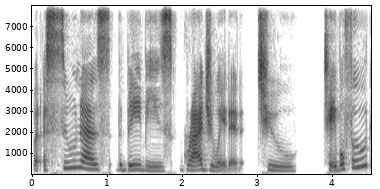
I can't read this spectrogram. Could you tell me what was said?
But as soon as the babies graduated to table food,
